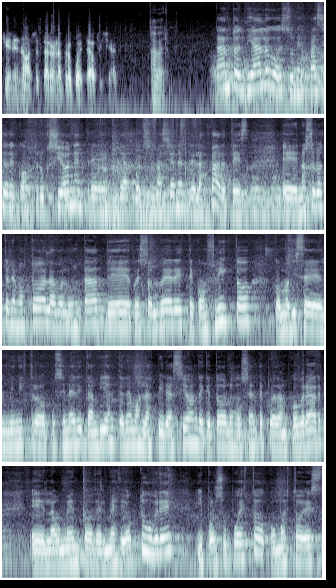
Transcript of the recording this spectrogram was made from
quienes no aceptaron la propuesta oficial. A ver. Tanto el diálogo es un espacio de construcción entre, y de aproximación entre las partes. Eh, nosotros tenemos toda la voluntad de resolver este conflicto. Como dice el ministro Pusineri, también tenemos la aspiración de que todos los docentes puedan cobrar eh, el aumento del mes de octubre. Y por supuesto, como esto es,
